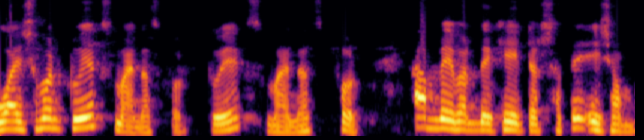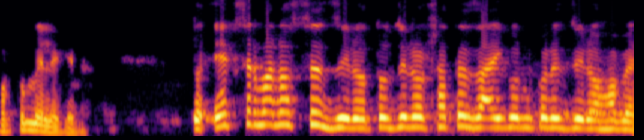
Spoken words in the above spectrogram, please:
ওয়াই সমান two x minus four two x minus four আমরা এবার দেখি এটার সাথে এই সম্পর্ক মেলে কিনা। তো এক্সের মান হচ্ছে জিরো তো জিরোর সাথে যাই গুণ করে জিরো হবে,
